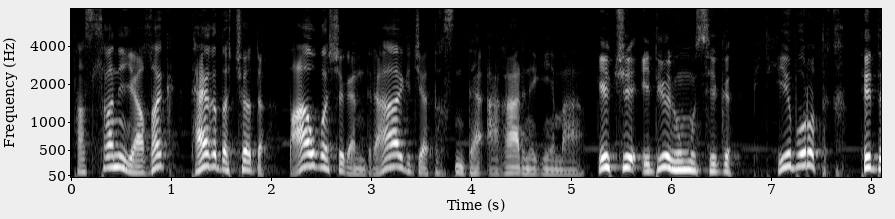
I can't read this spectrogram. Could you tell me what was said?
тасалгааны ялаг тайгад очиод баавга шиг амьдраа гэж ятгсантай агаар нэг юм аа. Гэвч эдгээр хүмүүсийг хий буруудаг. Тэд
